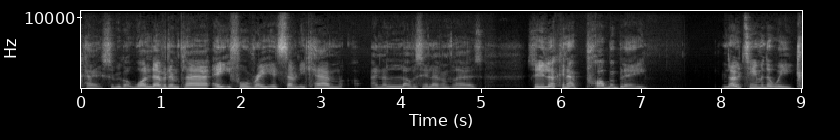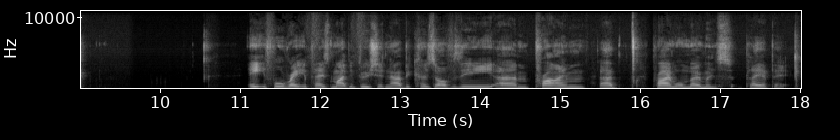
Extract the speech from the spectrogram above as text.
Okay, so we've got one Everton player, 84 rated, 70 chem, and obviously 11 players. So you're looking at probably no team of the week. 84 rated players might be boosted now because of the um, prime uh, prime or moments player pick.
